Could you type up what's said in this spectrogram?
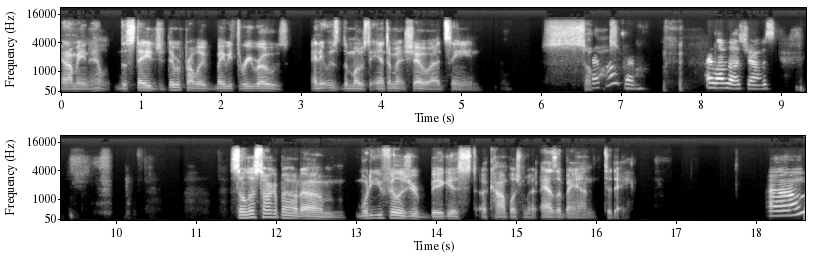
And I mean, hell, the stage there were probably maybe three rows, and it was the most intimate show I'd seen. So That's awesome. awesome. I love those shows. So let's talk about um, what do you feel is your biggest accomplishment as a band today? Um,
